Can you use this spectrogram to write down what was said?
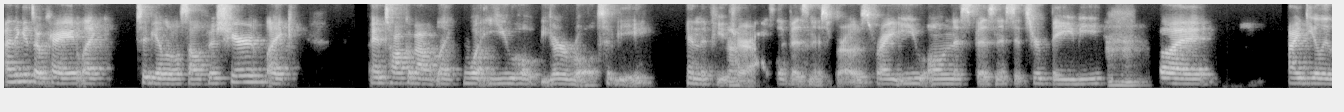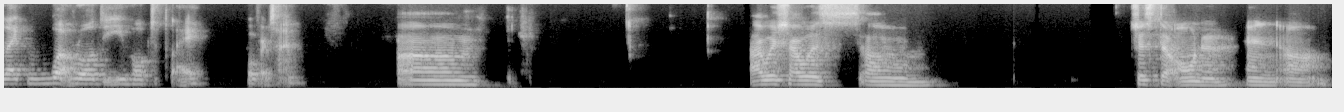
I think it's okay, like to be a little selfish here, like, and talk about like what you hope your role to be in the future yeah. as the business grows, right? You own this business, it's your baby, mm-hmm. but ideally like what role do you hope to play over time um i wish i was um just the owner and um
